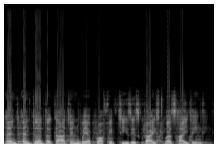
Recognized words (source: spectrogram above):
and entered the garden where Prophet Jesus Christ was hiding,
